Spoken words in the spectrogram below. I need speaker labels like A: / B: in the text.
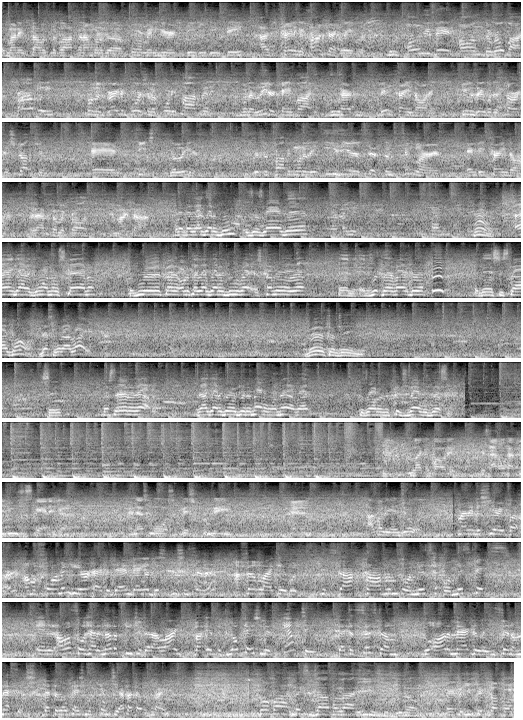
A: Hello, my name is Thomas McLaughlin. I'm one of the foremen here at the DDDC. I was training a contract laborer who's only been on the robot probably for the greater portion of 45 minutes. When a leader came by who hadn't been trained on it, he was able to start instruction and teach the leader. This is probably one of the easier systems to learn and be trained on that I've come across in my time.
B: What I gotta do is just log in. Boom. I ain't gotta go on no scanner. To do everything, only thing I gotta do right is come in here and, and hit that right there, and then she start going. That's what I like. Very convenient. See, that's the end of that one. Now I gotta go and get another one now, right? Because all of the fixed up with this one.
C: Like about it is I don't have to use a scanning gun. And that's more sufficient for me. And I really enjoy it.
D: My name is Sherry Butler. I'm a foreman here at the Dan Daniel Distribution Center. I felt like it would stop problems or mis or mispicks. And it also had another feature that I liked, but if the location is empty, that the system will automatically send a message that the location was empty. I thought that was nice.
B: Robot makes the job a lot easier, you know.
A: And so you picked up on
